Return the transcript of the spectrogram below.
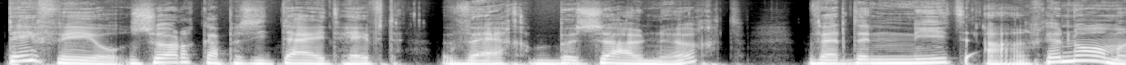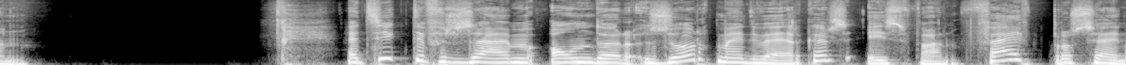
veel zorgcapaciteit heeft wegbezuinigd, werden niet aangenomen. Het ziekteverzuim onder zorgmedewerkers is van 5%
